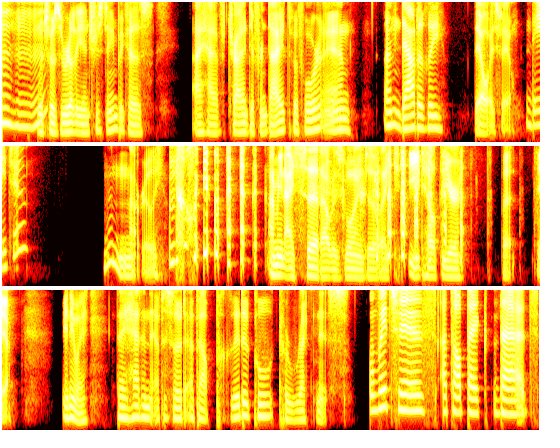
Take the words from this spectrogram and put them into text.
Mm-hmm. which was really interesting because I have tried different diets before and undoubtedly they always fail. Did you? Mm, Not really. No, you. I mean, I said I was going to like eat healthier, but yeah. Anyway, they had an episode about political correctness. Which is a topic that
